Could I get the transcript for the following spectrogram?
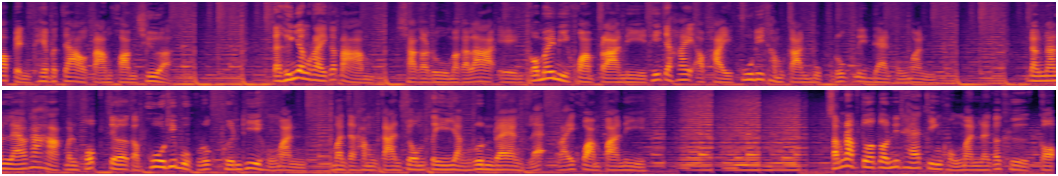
ว่าเป็นเทพเจ้าตามความเชื่อ แต่ถึงอย่างไรก็ตาม ชาการูมาการ่าเองก็ไม่มีความปราณีที่จะให้อภัยผู้ที่ทำการบุกรุกในแดนของมันดังนั้นแล้วถ้าหากมันพบเจอกับผู้ที่บุกรุกพื้นที่ของมัน มันจะทำการโจมตีอย่างรุนแรงและไร้ความปราณี สำหรับตัวตนที่แท้จริงของมันนั้นก็คือกอ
